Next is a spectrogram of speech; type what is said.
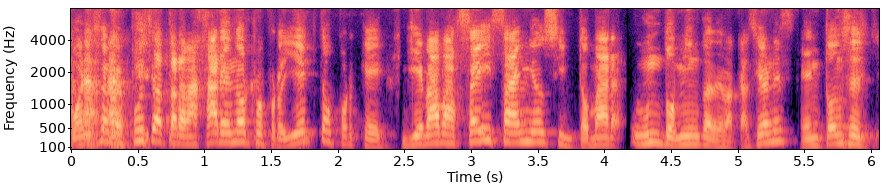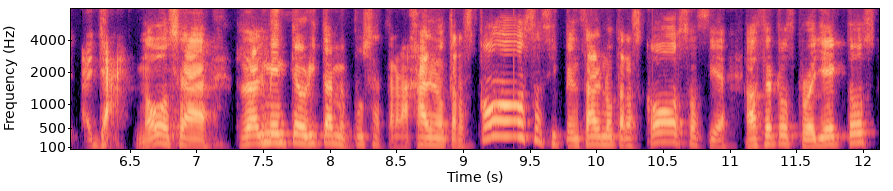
Por eso me puse a trabajar en otro proyecto, porque llevaba seis años sin tomar un domingo de vacaciones. Entonces, ya, ¿no? O sea, realmente ahorita me puse a trabajar en otras cosas y pensar en otras cosas y hacer otros proyectos.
